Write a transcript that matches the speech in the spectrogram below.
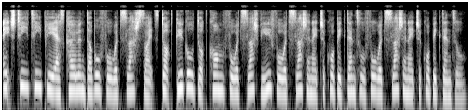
https colon double forward slash sites dot google dot com forward slash view forward slash nhakhoa big dental forward slash nhakhoa big dental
